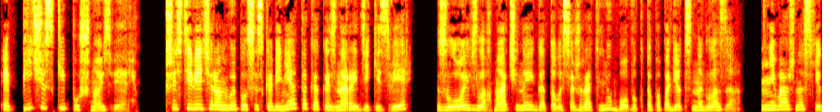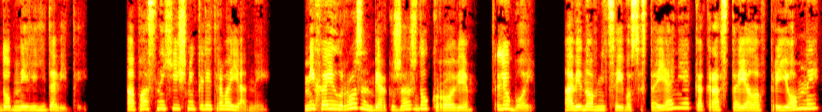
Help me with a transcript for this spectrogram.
Эпический пушной зверь. К шести вечера он выполз из кабинета, как из норы дикий зверь, Злой, взлохмаченный, готовый сожрать любого, кто попадется на глаза. Неважно, съедобный или ядовитый. Опасный хищник или травоядный. Михаил Розенберг жаждал крови. Любой. А виновница его состояния как раз стояла в приемной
